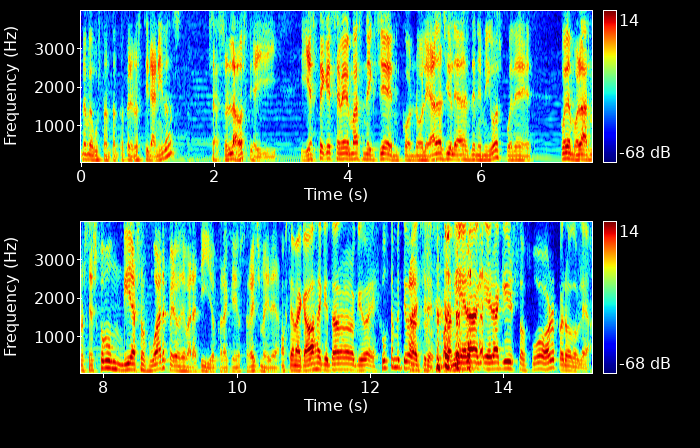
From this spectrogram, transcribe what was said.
no me gustan tanto, pero los tiránidos, o sea, son la hostia. Y, y este que se ve más next gen, con oleadas y oleadas de enemigos, puede, puede molar, no sé, es como un Gears of War, pero de baratillo, para que os hagáis una idea. Hostia, me acabas de quitar lo que iba Justamente iba a Ah. decir eso. Para mí era, era Gears of War, pero doble A.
